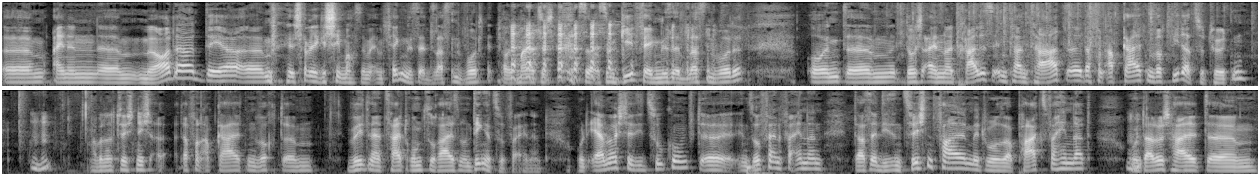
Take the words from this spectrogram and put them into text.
ähm, einen ähm, Mörder, der, ähm, ich habe ja geschrieben, aus dem Empfängnis entlassen wurde, aber ich meine natürlich, aus, aus dem Gefängnis entlassen wurde und ähm, durch ein neutrales Implantat äh, davon abgehalten wird, wieder zu töten. Aber natürlich nicht äh, davon abgehalten wird, ähm, wild in der Zeit rumzureisen und Dinge zu verändern. Und er möchte die Zukunft äh, insofern verändern, dass er diesen Zwischenfall mit Rosa Parks verhindert und dadurch halt, ähm,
